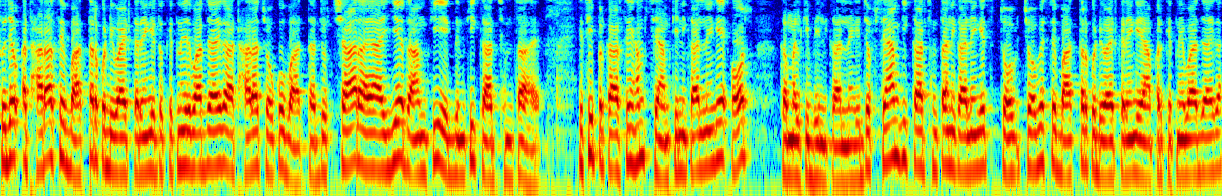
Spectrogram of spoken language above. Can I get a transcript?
तो जब अठारह से बहत्तर को डिवाइड करेंगे तो कितने बार जाएगा? अठारह चौको बहत्तर। जो चार आया, ये राम की एक दिन की कार्य क्षमता है। इसी प्रकार से हम श्याम की निकाल लेंगे और कमल की भी निकाल लेंगे। जब श्याम की कार्य क्षमता निकालेंगे तो चौबीस से बहत्तर को डिवाइड करेंगे, यहाँ पर कितने बार जाएगा?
